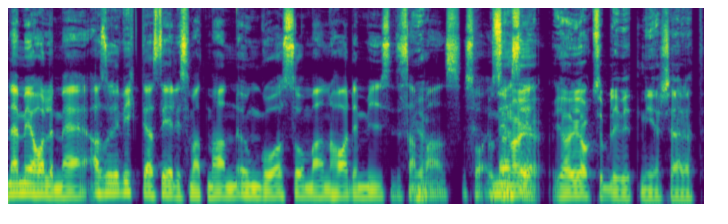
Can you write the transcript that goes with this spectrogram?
Nej, men jag håller med. Alltså det viktigaste är liksom att man umgås och man har det mysigt tillsammans. Och så. Och Men sen jag har jag, jag har ju också blivit mer så här att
